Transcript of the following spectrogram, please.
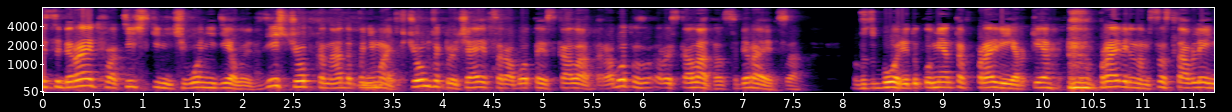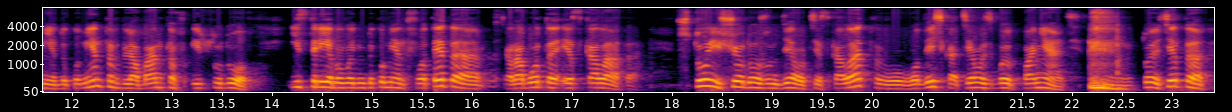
собирают, фактически ничего не делают. Здесь четко надо понимать, в чем заключается работа эскалата. Работа эскалата собирается в сборе документов, проверке, в правильном составлении документов для банков и судов. Из требований документов вот это работа эскалата. Что еще должен делать эскалат? Вот здесь хотелось бы понять. То есть это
